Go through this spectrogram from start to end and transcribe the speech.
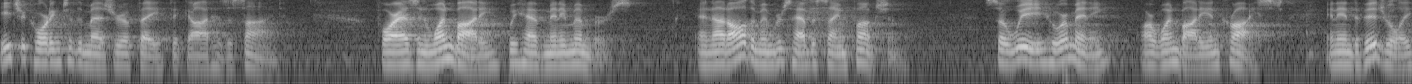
each according to the measure of faith that God has assigned. For as in one body we have many members, and not all the members have the same function. So we, who are many, are one body in Christ and individually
